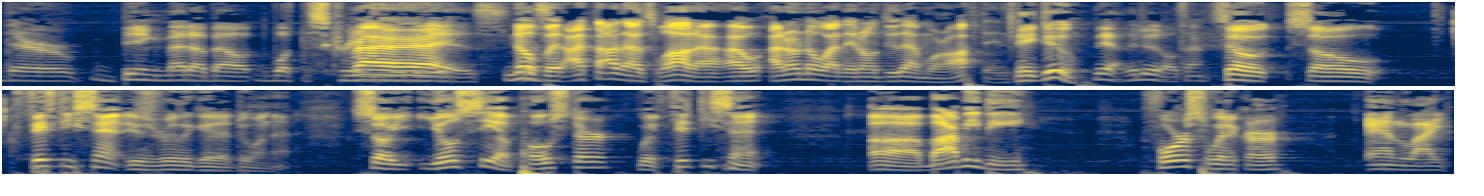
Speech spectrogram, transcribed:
they're being meta about what the screen Right, right, right. is. No, but I thought that was wild. I, I I don't know why they don't do that more often. They do. yeah, they do it all the time. So so, Fifty Cent is really good at doing that. So you'll see a poster with Fifty Cent, uh, Bobby D, Forest Whitaker, and like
